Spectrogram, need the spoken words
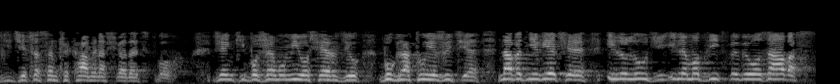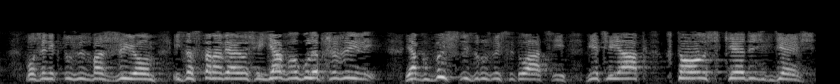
Widzicie, czasem czekamy na świadectwo. Dzięki Bożemu miłosierdziu Bóg ratuje życie. Nawet nie wiecie, ilu ludzi, ile modlitwy było za was. Może niektórzy z was żyją i zastanawiają się, jak w ogóle przeżyli, jak wyszli z różnych sytuacji. Wiecie jak? Ktoś kiedyś gdzieś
